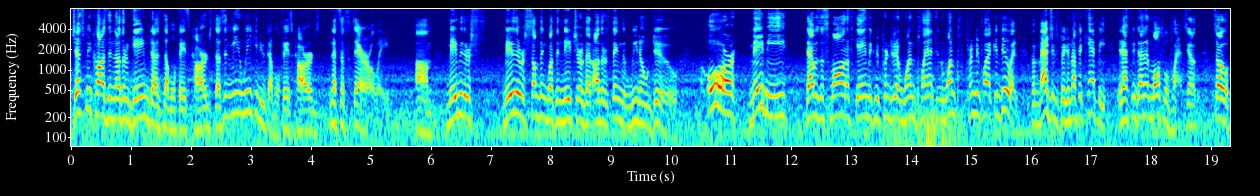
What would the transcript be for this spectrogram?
Just because another game does double face cards doesn't mean we can do double face cards necessarily. Um, maybe there's Maybe there was something about the nature of that other thing that we don't do. Or maybe that was a small enough game it can be printed at one plant and one printing plant can do it. But Magic's big enough it can't be. It has to be done at multiple plants. You know, so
